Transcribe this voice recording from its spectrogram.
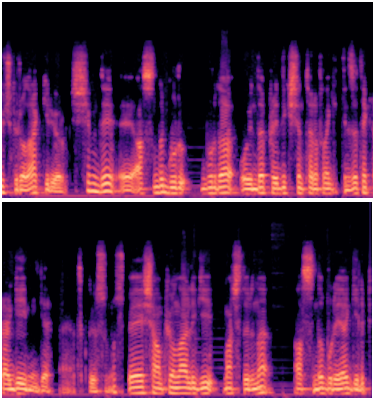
3-1 olarak giriyorum. Şimdi e, aslında gur, burada oyunda prediction tarafına gittiğinizde tekrar gaming'e e, tıklıyorsunuz. Ve Şampiyonlar Ligi maçlarına aslında buraya gelip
